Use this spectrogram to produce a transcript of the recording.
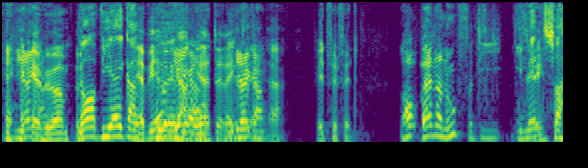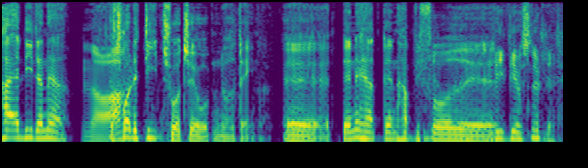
vi er jeg kan høre ham. Nå, vi er i gang. Ja, vi er i gang. Ja, det er rigtigt. Vi er i gang. Ja. Fedt, fedt, fedt. Nå, hvad er der nu? Fordi imens okay. så har jeg lige den her. Nå. Jeg tror, det er din tur til at åbne noget, Daniel. Øh, denne her, den har vi fået... Øh, vi, vi har jo snydt lidt.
